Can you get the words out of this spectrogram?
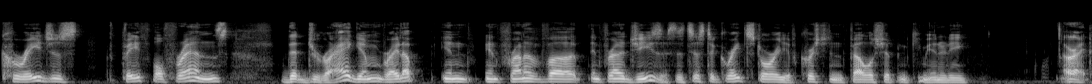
courageous, faithful friends that drag him right up in in front of uh, in front of Jesus. It's just a great story of Christian fellowship and community. All right,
